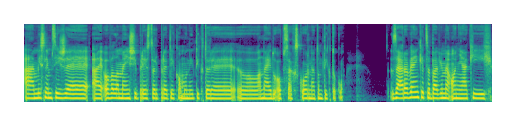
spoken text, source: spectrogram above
a myslím si, že aj oveľa menší priestor pre tie komunity, ktoré uh, nájdu obsah skôr na tom TikToku. Zároveň, keď sa bavíme o nejakých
